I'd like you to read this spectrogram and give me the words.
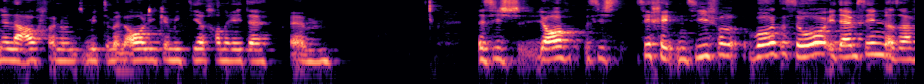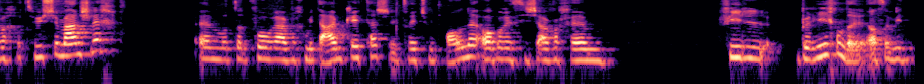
laufen und mit einem Anliegen mit dir kann reden. Ähm, es ist, ja, es ist sicher intensiver geworden, so, in dem Sinn, also einfach zwischenmenschlich, ähm, wo du halt vorher einfach mit einem geredet hast, jetzt redest du mit allen, aber es ist einfach, ähm, viel bereichender, also wie,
